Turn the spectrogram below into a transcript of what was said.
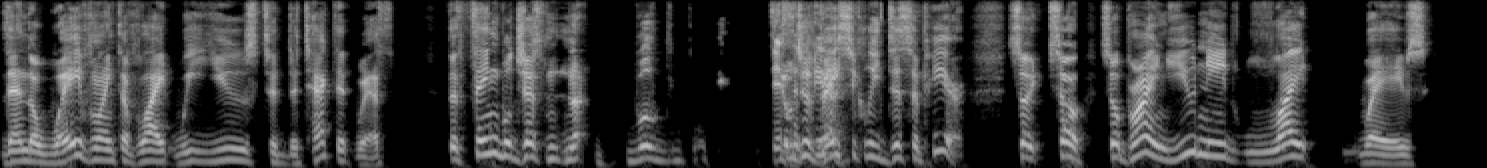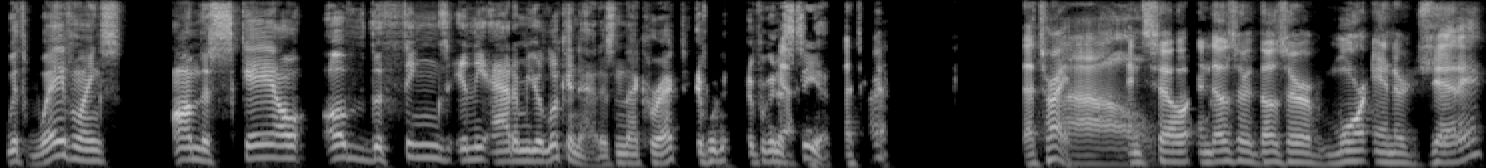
than the wavelength of light we use to detect it with, the thing will just not, will it'll just basically disappear. So so so Brian, you need light waves with wavelengths on the scale of the things in the atom you're looking at. Isn't that correct? If we're if we're going to Yeah. see it, That's right. That's right. Wow. And so, and those are those are more energetic,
